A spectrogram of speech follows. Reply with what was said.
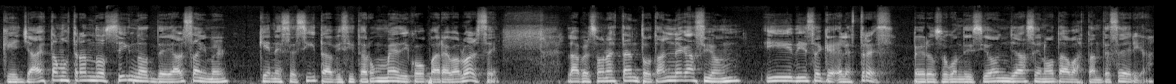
que ya está mostrando signos de Alzheimer que necesita visitar un médico para evaluarse. La persona está en total negación y dice que el estrés, pero su condición ya se nota bastante seria.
